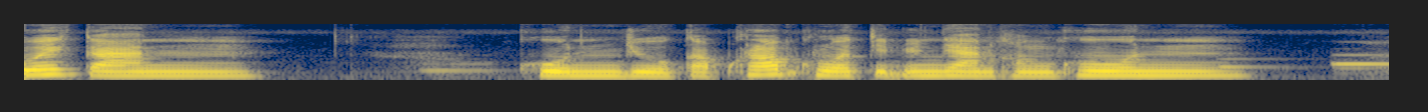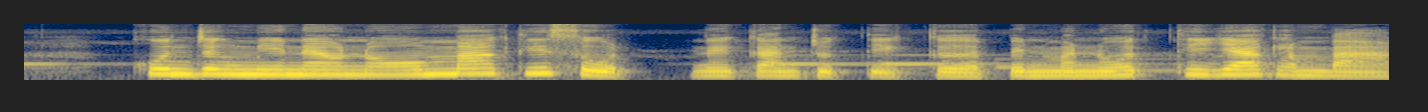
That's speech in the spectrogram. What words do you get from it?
ด้วยกัน คุณอยู่กับครอบครัวจิตวิญญาณของคุณ คุณจึงมีแนวโน้มมากที่สุดในการจุติเกิดเป็นมนุษย์ที่ยากลำบาก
